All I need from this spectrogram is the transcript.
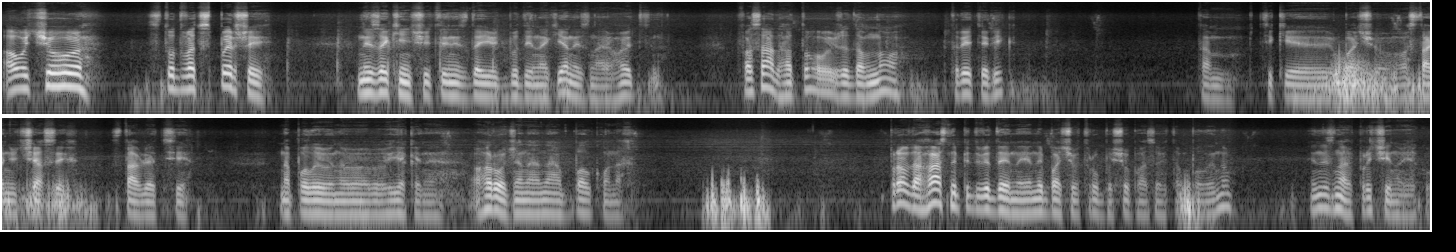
А от чого 121 не закінчують і не здають будинок, я не знаю. Фасад готовий вже давно, третій рік. Там тільки бачу в останній час їх ставлять ці наполовину як вони, огороджені на балконах. Правда, газ не підведений, я не бачив труби, щоб газові там були. Ну, я не знаю причину яку.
